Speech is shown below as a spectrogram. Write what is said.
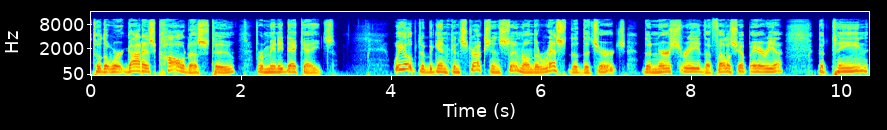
to the work God has called us to for many decades. We hope to begin construction soon on the rest of the church, the nursery, the fellowship area, the teen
